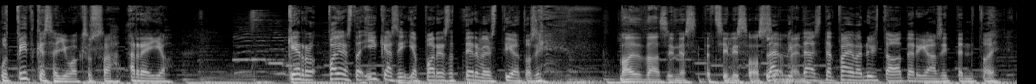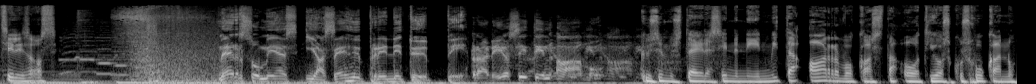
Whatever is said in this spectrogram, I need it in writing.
Mutta pitkässä juoksussa, Reijo, kerro paljasta ikäsi ja paljasta terveystietosi. Laitetaan sinne sitten chilisossia Lämmittää mennä. sitä päivän yhtä ateriaa sitten nyt toi chilisossi. Mersumies ja se hybridityyppi. Radio Cityn aamu. Kysymys teille sinne, niin mitä arvokasta oot joskus hukannut?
